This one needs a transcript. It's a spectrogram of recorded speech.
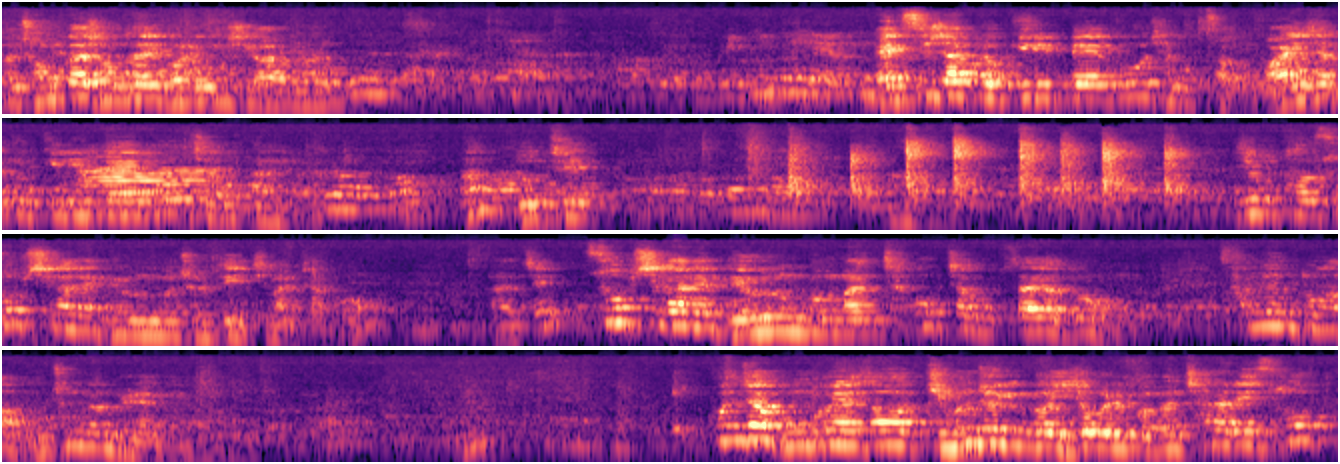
그 점과 점 사이 거리 공식 알아 몰라? X 좌표끼리 빼고 제곱하고 y 좌표끼리 빼고 제곱하는 거야. 어? 노트. 어. 이제부터 수업 시간에 배우는 건 절대 잊지 말자고. 알았지? 수업 시간에 배우는 것만 차곡차곡 쌓여도 3년 동안 엄청난 분량이에요. 응? 혼자 공부해서 기본적인 거 잊어버릴 거면 차라리 수업,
